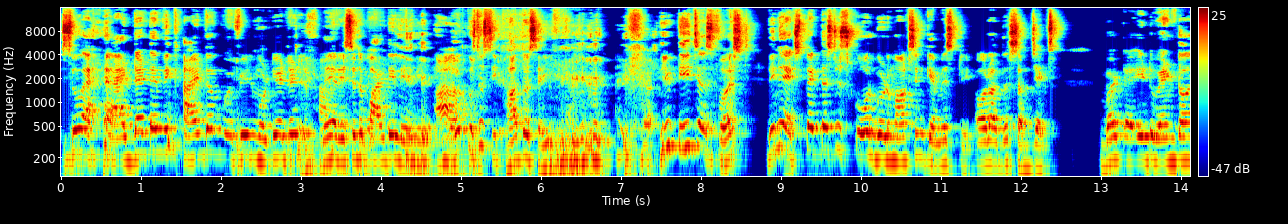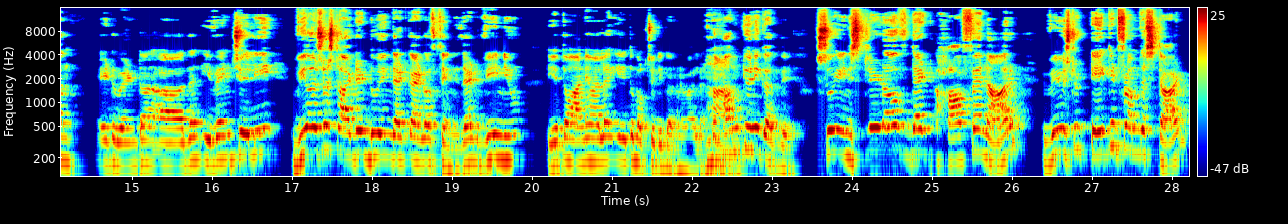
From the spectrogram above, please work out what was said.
So at that time we kind of feel motivated. नहीं यार इससे तो पार्टी लेनी है हाँ. बहुत कुछ तो सिखा तो सही. you teach us first, then you expect us to score good marks in chemistry or other subjects. But uh, it went on. It went on. Uh, then eventually we also started doing that kind of things that we knew ये तो आने वाला है ये तो बकचोदी करने वाला है तो हाँ. हम क्यों नहीं करते so instead of that half an hour we use to take it from the start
